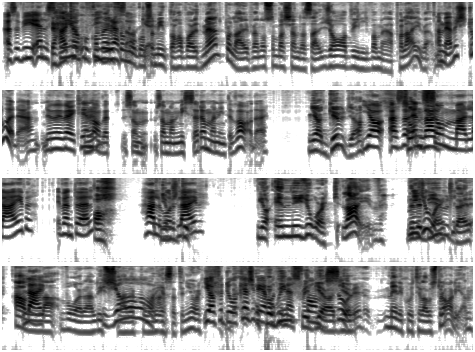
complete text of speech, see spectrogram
Alltså vi Det älskar här ju kanske att kommer fira från någon som inte har varit med på liven och som bara kände så här: jag vill vara med på liven. Ja, men jag förstår det. Det var ju verkligen Mm. något som, som man missade om man inte var där. Ja, gud ja. Ja, alltså Så en när- sommarlive eventuellt. Åh, Halvårslive. ja, en New York live. Där New vi York bjuder alla våra lyssnare Ja. på en resa till New York. Ja, för då kanske vi har fått in en Winfrey bjöd sponsor. ju människor till Australien.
